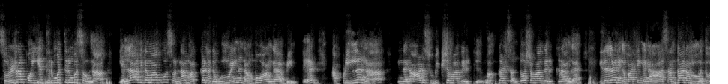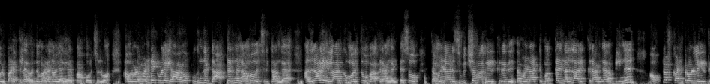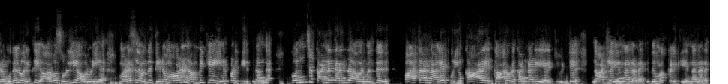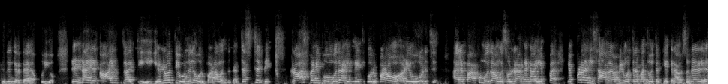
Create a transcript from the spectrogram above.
சொல்ற பொய்ய திரும்ப திரும்ப சொன்னா எல்லா விதமாகவும் சொன்னா மக்கள் அதை உண்மைன்னு நம்புவாங்க அப்படின்ட்டு. அப்படி இல்லைன்னா இந்த நாடு சுபிக்ஷமாக இருக்கு மக்கள் சந்தோஷமாக இருக்கிறாங்க. இதெல்லாம் நீங்க பாத்தீங்கன்னா சந்தானம் வந்து ஒரு படத்துல வந்து மனநோயாளியா இருப்பாப்போ சொல்லுவான். அவரோட மண்டைக்குள்ள யாரோ புகுந்து டாக்டர்னு நம்ப வச்சிருக்காங்க. அதனால எல்லாருக்கும் மருத்துவம் பாக்குறாங்கன்ட்டு. சோ தமிழ்நாடு சுபிக்ஷமாக இருக்கிறது. தமிழ்நாட்டு மக்கள் நல்லா இருக்கிறாங்க அப்படின்னு அவுட் ஆஃப் கண்ட்ரோல்ல இருக்கிற முதல்வருக்கு யாரோ சொல்லி அவருடைய மனசுல வந்து திடமான நம்பிக்கையை ஏற்படுத்தி இருக்கிறாங்க. கொஞ்சம் கண்ணை திறந்து அவர் வந்து பார்த்தாருனாலே புரியும். காரை காரோட கண்ணாடியை இறக்கி விட்டு நாட்டுல என்ன நடக்குது மக்களுக்கு என்ன நடக்குதுங்கிறத புரியும். ரெண்டாயிரம் ஆயிரத்தி தொள்ளாயிரத்தி எழுபத்தி ஒண்ணுல ஒரு படம் வந்தது. ஜஸ்ட் கிராஸ் பண்ணி போகும்போது அன்னைக்கு நேற்றுக்கு ஒரு படம் அப்படியே ஓடுச்சு. அதுல பார்க்கும்போது அவங்க சொல்றாங்க நான் எப்ப எப்படா நீ சாவ? அப்படின்னு ஒருத்தரை பார்த்து ஒருத்தர் கேக்குறா அவர் சொல்றாரு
